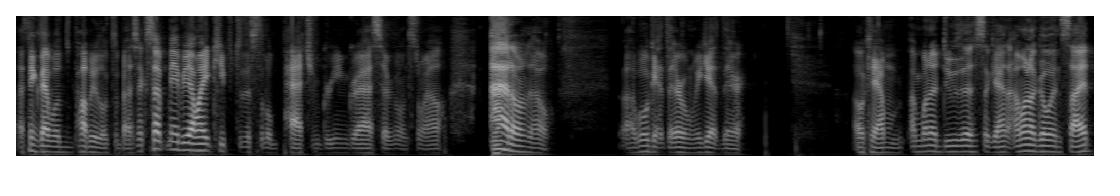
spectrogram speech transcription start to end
I think that would probably look the best. Except maybe I might keep to this little patch of green grass every once in a while. I don't know. Uh, we'll get there when we get there. Okay, I'm, I'm going to do this again. I'm going to go inside,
